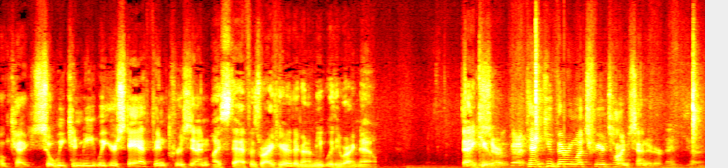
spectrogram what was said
Okay, so we can meet with your staff and present. My staff is right here. They're going to meet with you right now. Thank, Thank you. sir. Thank you very much for your time, Senator. Thank you, sir.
